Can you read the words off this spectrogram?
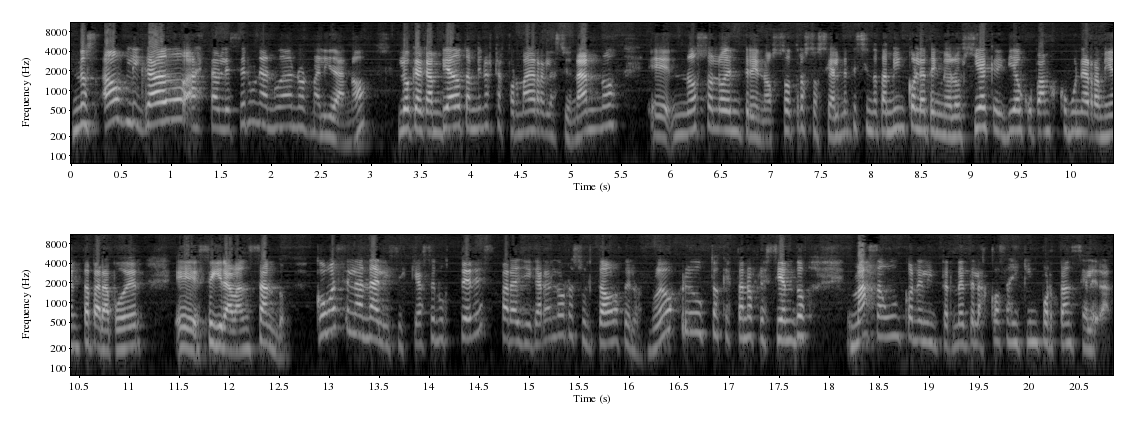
nos ha obligado a establecer una nueva normalidad, ¿no? Lo que ha cambiado también nuestra forma de relacionarnos, eh, no solo entre nosotros socialmente, sino también con la tecnología que hoy día ocupamos como una herramienta para poder eh, seguir avanzando. ¿Cómo es el análisis que hacen ustedes para llegar a los resultados de los nuevos productos que están ofreciendo, más aún con el Internet de las Cosas y qué importancia le dan?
